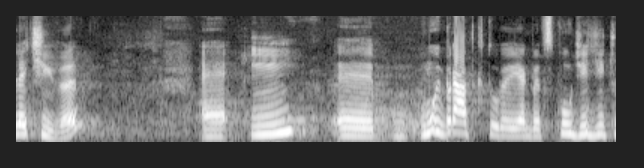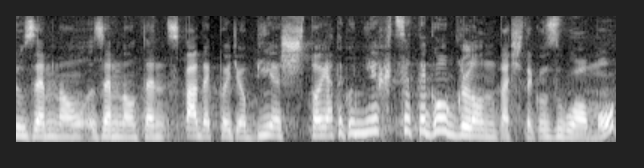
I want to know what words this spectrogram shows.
leciwy. E, I e, mój brat, który jakby współdziedziczył ze mną, ze mną ten spadek, powiedział: Bierz to, ja tego nie chcę tego oglądać, tego złomu.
